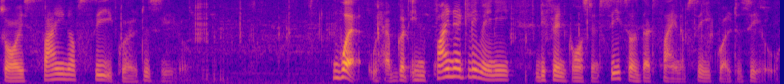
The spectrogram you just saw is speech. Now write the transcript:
choice sin of c equal to 0. Well, we have got infinitely many different constants c such that sin of c equal to 0.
